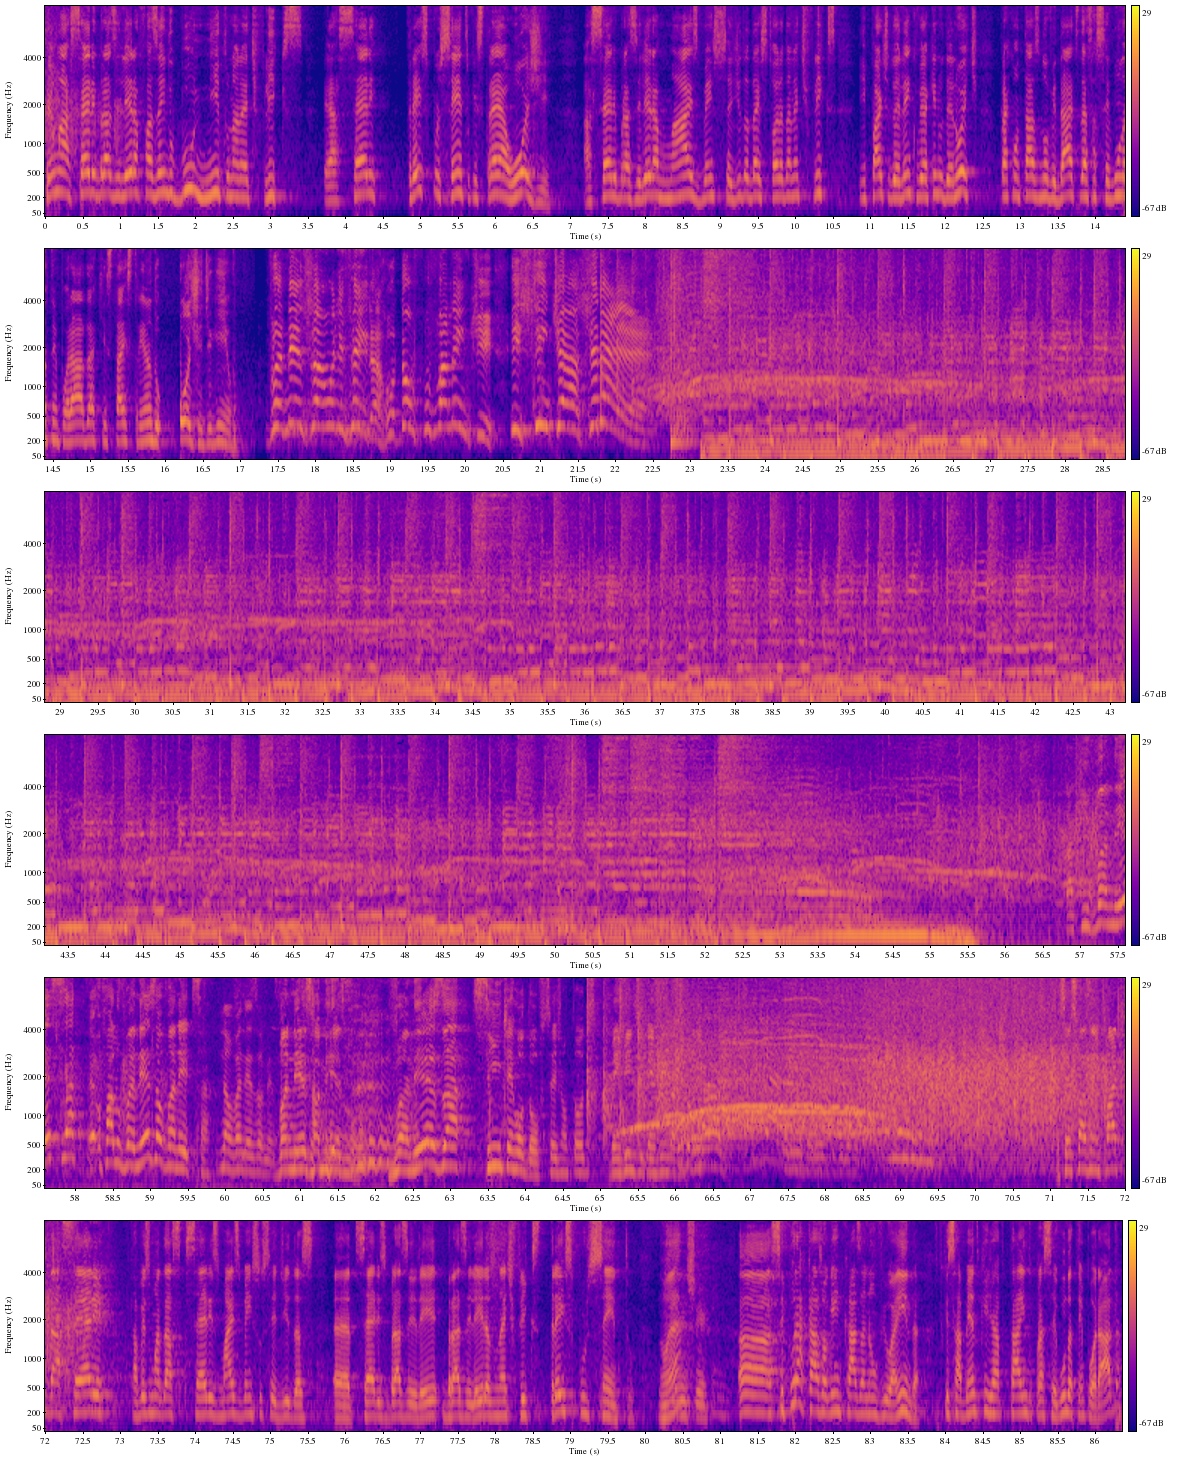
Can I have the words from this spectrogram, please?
Tem uma série brasileira fazendo bonito na Netflix. É a série 3% que estreia hoje. A série brasileira mais bem sucedida da história da Netflix. E parte do elenco veio aqui no The Noite para contar as novidades dessa segunda temporada que está estreando hoje, Diguinho. Vanessa Oliveira, Rodolfo Valente e Cíntia Sené. Vanessa. Eu falo Vanessa ou Vanessa? Não, Vanessa mesmo. Vanessa mesmo. Vanessa, Cíntia e Rodolfo. Sejam todos bem-vindos e bem-vindas. Vocês fazem parte da série, talvez uma das séries mais bem-sucedidas, é, séries brasile- brasileiras no Netflix, 3%, não é? Sim, sim. Ah, se por acaso alguém em casa não viu ainda, fique sabendo que já está indo para a segunda temporada.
